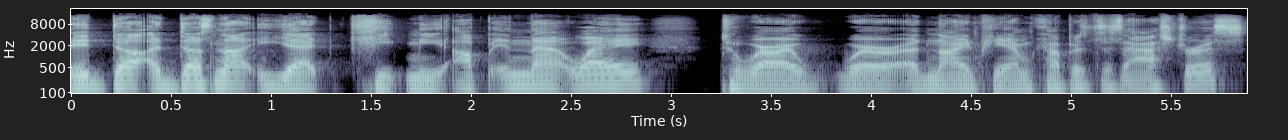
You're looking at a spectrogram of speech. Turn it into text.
it, do, it does not yet keep me up in that way to where I where a 9 p.m. cup is disastrous,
